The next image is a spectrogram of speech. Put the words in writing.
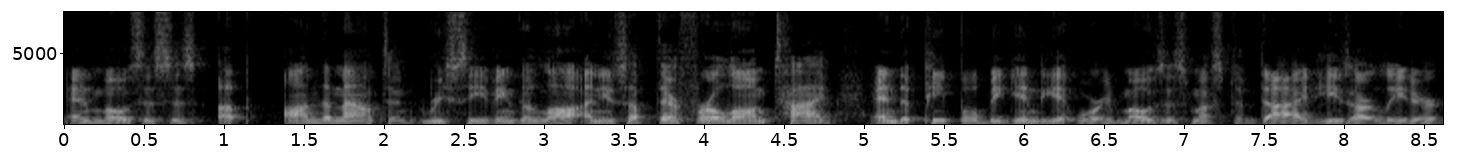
And Moses is up on the mountain receiving the law. And he's up there for a long time. And the people begin to get worried. Moses must have died. He's our leader.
